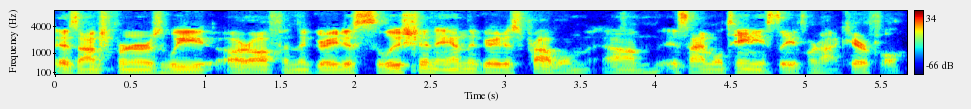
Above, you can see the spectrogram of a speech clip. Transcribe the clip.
as entrepreneurs we are often the greatest solution and the greatest problem um, simultaneously if we're not careful.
